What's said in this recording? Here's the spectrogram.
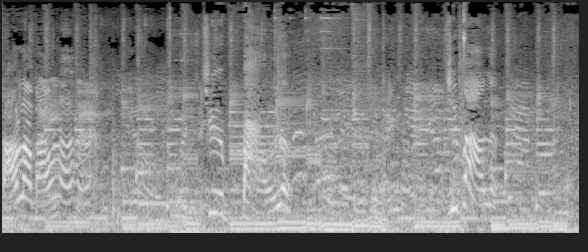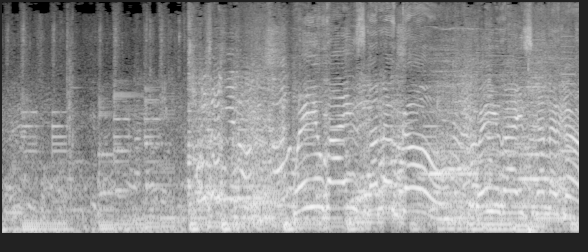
bảo là bảo là chưa bảo là chưa bảo là Where you guys gonna go? Where you guys gonna go?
